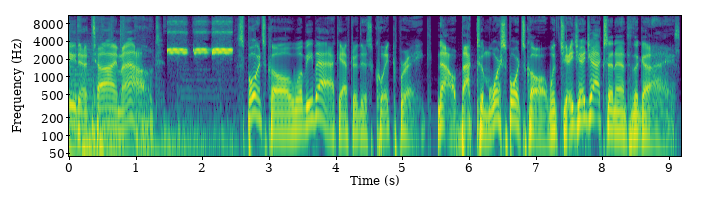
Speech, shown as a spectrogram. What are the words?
Need a timeout. Sports Call will be back after this quick break. Now, back to more Sports Call with JJ Jackson and the guys.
